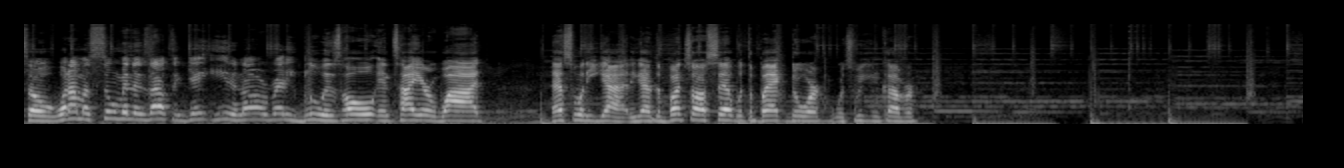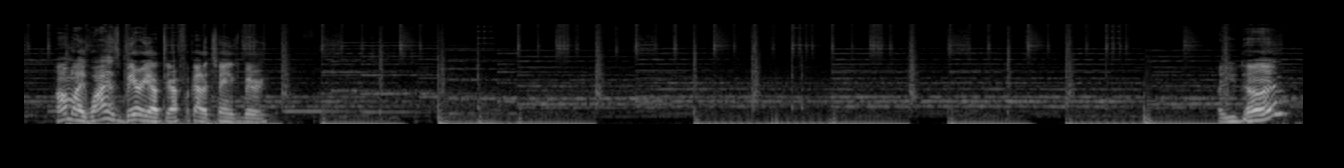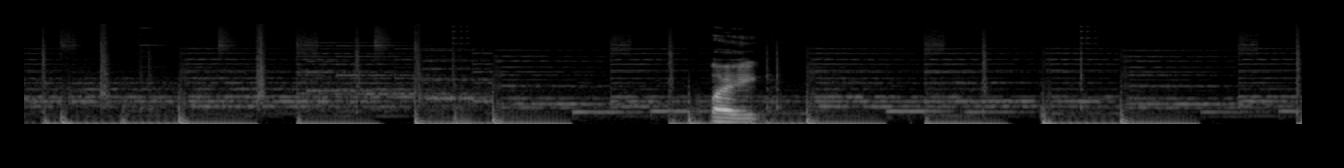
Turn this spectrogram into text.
So what I'm assuming is out the gate, he done already blew his whole entire wad. That's what he got. He got the bunch all set with the back door, which we can cover. I'm like, why is Barry out there? I forgot to change Barry. Are you done? Like,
